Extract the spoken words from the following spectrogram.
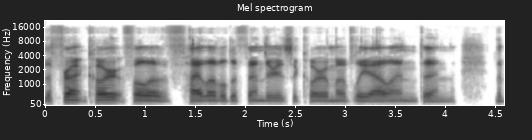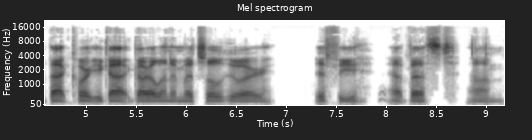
the front court full of high level defenders, Okoro Mobley Allen. Then the back court you got Garland and Mitchell, who are iffy at best. Um,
